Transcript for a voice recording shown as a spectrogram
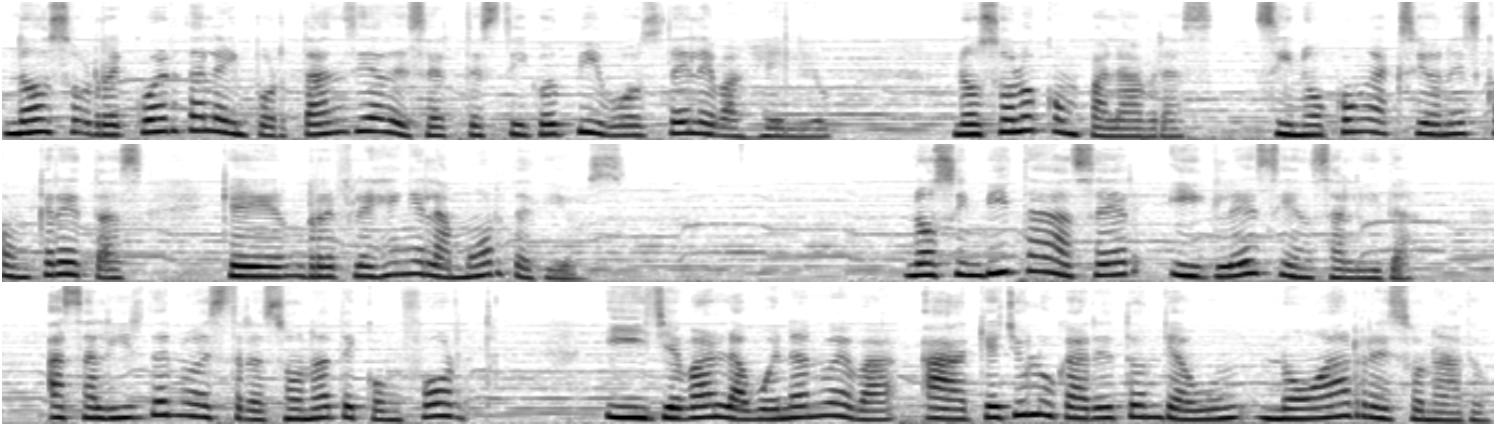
nos recuerda la importancia de ser testigos vivos del Evangelio no solo con palabras, sino con acciones concretas que reflejen el amor de Dios. Nos invita a ser iglesia en salida, a salir de nuestra zona de confort y llevar la buena nueva a aquellos lugares donde aún no ha resonado.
